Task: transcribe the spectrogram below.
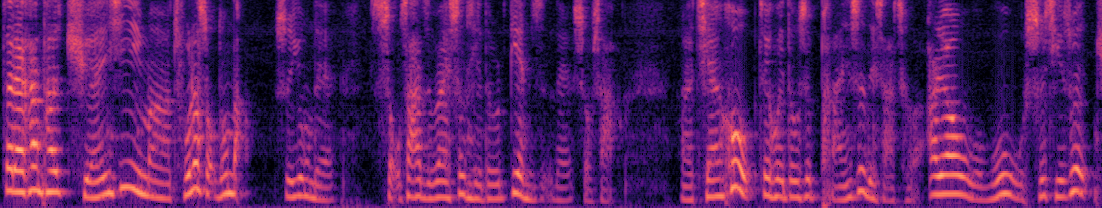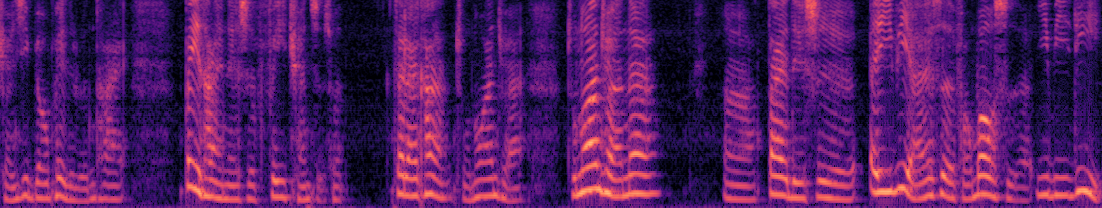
再来看它全系嘛，除了手动挡是用的手刹之外，剩下都是电子的手刹。呃，前后这回都是盘式的刹车，二幺五五五十七寸全系标配的轮胎，备胎呢是非全尺寸。再来看主动安全，主动安全呢，呃，带的是 ABS 防抱死、EBD、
